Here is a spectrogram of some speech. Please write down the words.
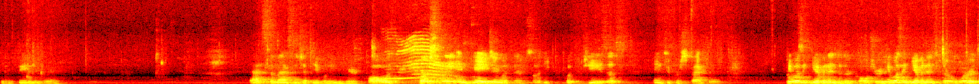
He defeated the grave. That's the message that people need to hear. Paul was personally engaging with them so that he could put Jesus into perspective. He wasn't given into their culture. He wasn't given into their words.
